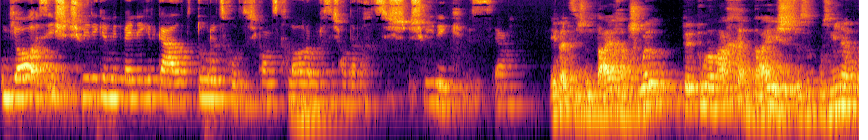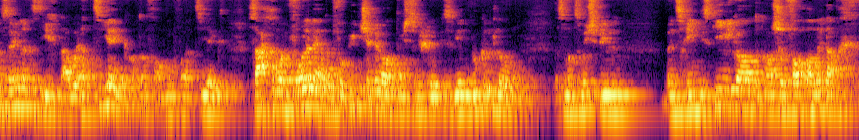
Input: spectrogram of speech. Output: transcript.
und ja, es ist schwieriger, mit weniger Geld durchzukommen, das ist ganz klar, aber es ist halt einfach, es ist schwierig. Es, ja. Eben, es ist ein Teil, kann die Schule dort machen, ein Teil ist also aus meiner persönlichen Sicht auch Erziehung oder Form von Erziehung. Sachen, die empfohlen werden von Budgetberatung, ist zum Beispiel etwas wie ein Jugendlohn. Dass man zum Beispiel, wenn das Kind ins Gimmi geht oder auch schon vorher nicht einfach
